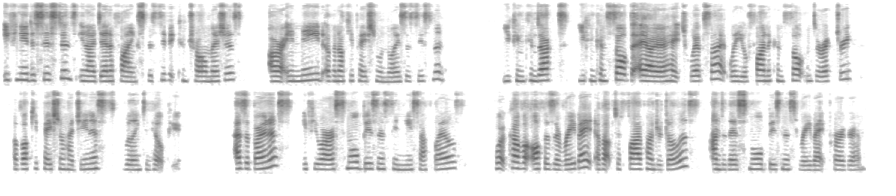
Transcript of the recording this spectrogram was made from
If you need assistance in identifying specific control measures or are in need of an occupational noise assessment, you can conduct, you can consult the AIOH website where you'll find a consultant directory of occupational hygienists willing to help you. As a bonus, if you are a small business in New South Wales, WorkCover offers a rebate of up to $500 under their Small Business Rebate Program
